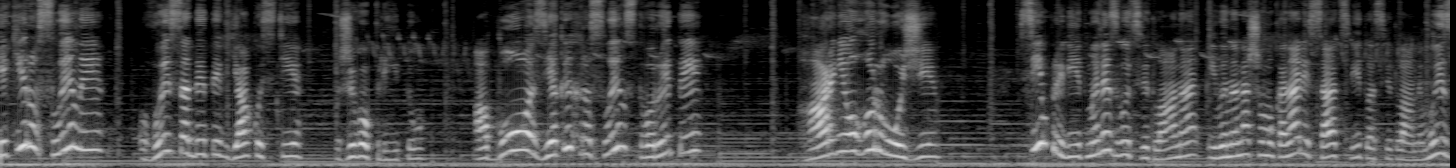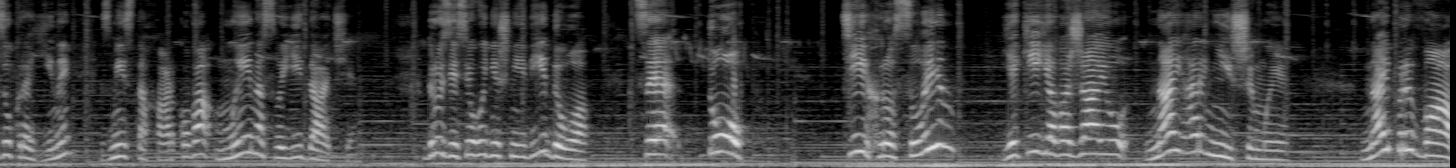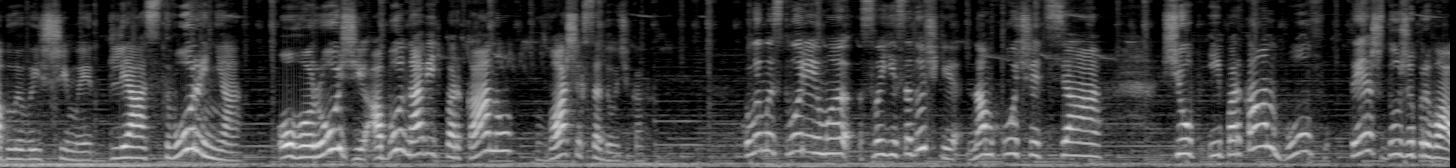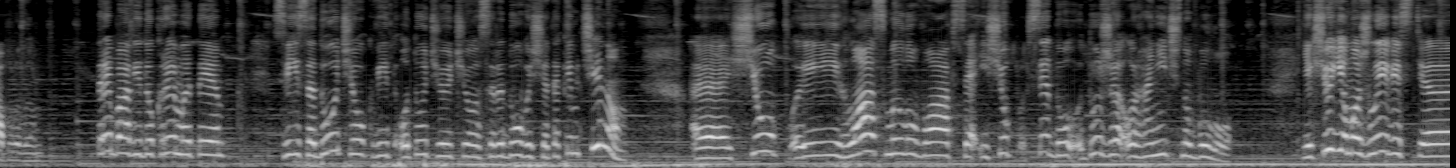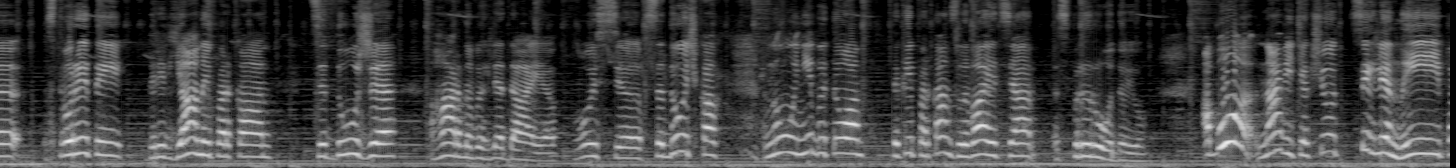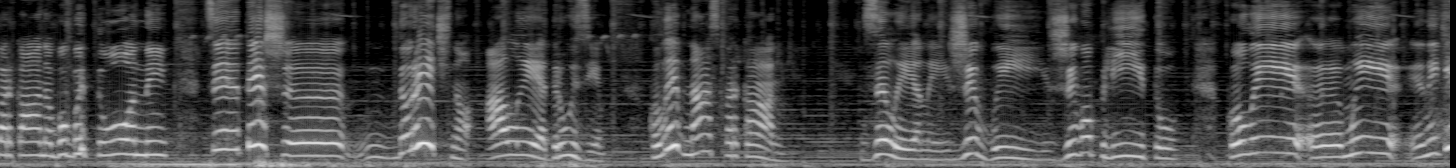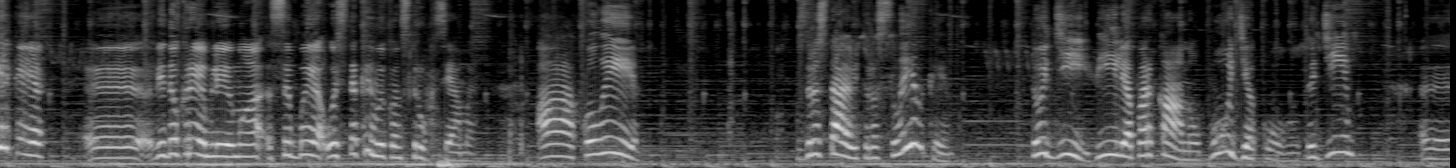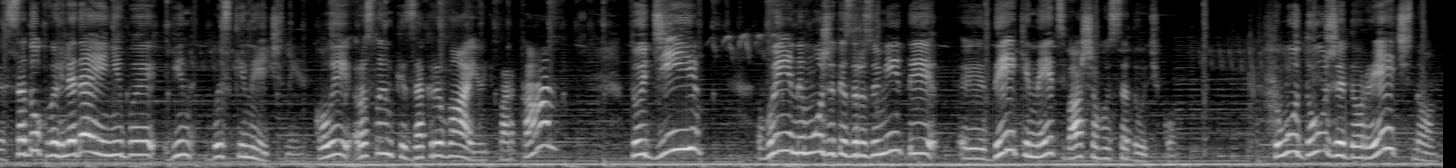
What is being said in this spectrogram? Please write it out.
які рослини висадити в якості живопліту, або з яких рослин створити гарні огорожі. Всім привіт! Мене звуть Світлана, і ви на нашому каналі Сад Світла Світлани. Ми з України, з міста Харкова. Ми на своїй дачі. Друзі, сьогоднішнє відео це топ тих рослин, які я вважаю найгарнішими, найпривабливішими для створення огорожі або навіть паркану в ваших садочках. Коли ми створюємо свої садочки, нам хочеться, щоб і паркан був теж дуже привабливим. Треба відокремити свій садочок від оточуючого середовища таким чином, е, щоб і глаз милувався, і щоб все дуже органічно було. Якщо є можливість е, створити дерев'яний паркан, це дуже гарно виглядає. Ось е, в садочках, ну нібито такий паркан зливається з природою. Або навіть якщо цегляний паркан або бетонний, це теж е, доречно. Але, друзі, коли в нас паркан зелений, живий, живопліту, коли е, ми не тільки е, відокремлюємо себе ось такими конструкціями, а коли зростають рослинки, тоді біля паркану будь-якого, тоді е, садок виглядає, ніби він безкінечний. Коли рослинки закривають паркан, тоді ви не можете зрозуміти, де кінець вашого садочку. Тому дуже доречно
